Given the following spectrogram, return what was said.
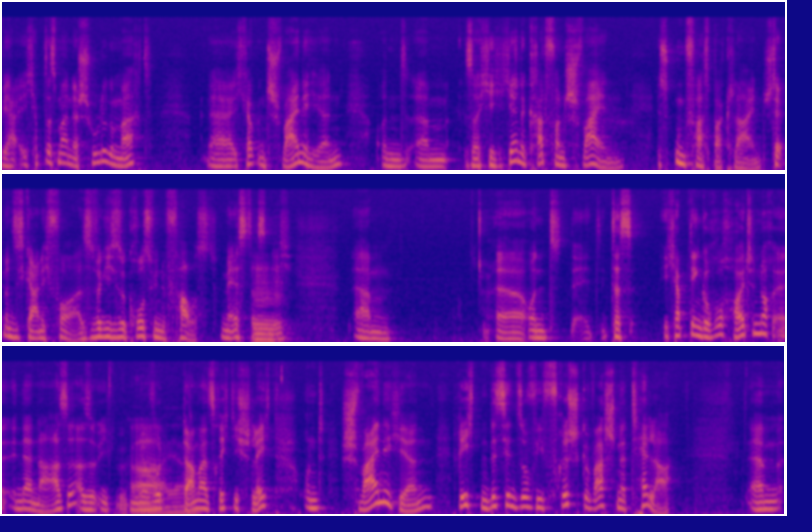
ja, ich habe das mal in der Schule gemacht. Äh, ich glaube, ein Schweinehirn. Und ähm, solche Hirne, gerade von Schweinen, ist unfassbar klein. Stellt man sich gar nicht vor. Also es ist wirklich so groß wie eine Faust. Mehr ist das Mhm. nicht. Ähm, äh, und äh, das, ich habe den Geruch heute noch äh, in der Nase. Also ich, mir Ah, wurde ja. damals richtig schlecht. Und Schweinehirn riecht ein bisschen so wie frisch gewaschene Teller. Ähm,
